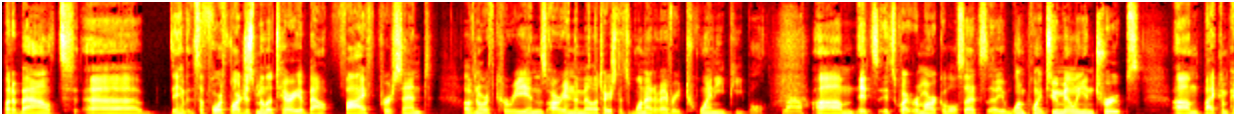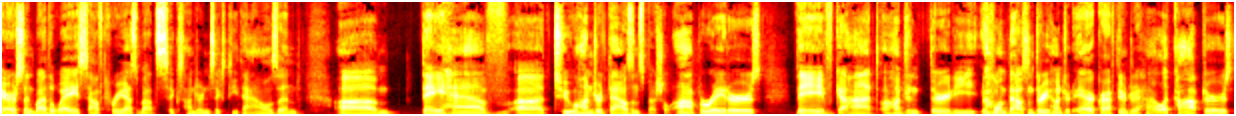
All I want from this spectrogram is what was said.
but about uh, it's the fourth largest military. About five percent of North Koreans are in the military, so that's one out of every 20 people. Wow. Um, it's it's quite remarkable. So that's uh, 1.2 million troops. Um, by comparison, by the way, South Korea has about 660,000. Um, they have uh, 200,000 special operators. They've got 130, 1,300 aircraft, 300 helicopters.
